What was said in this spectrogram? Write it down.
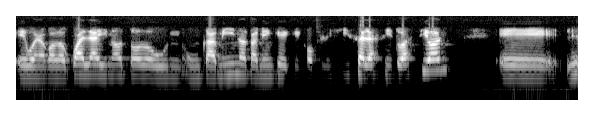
eh, bueno, con lo cual hay no todo un, camino también que, que complejiza la situación. Eh, les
